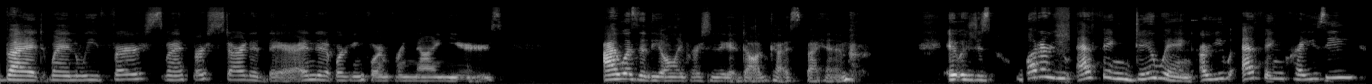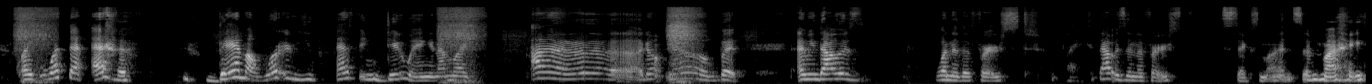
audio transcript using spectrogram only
but when we first when I first started there, I ended up working for him for nine years. I wasn't the only person to get dog cussed by him. It was just, what are you effing doing? Are you effing crazy? Like, what the F? Bama, what are you effing doing? And I'm like, I, I don't know. But I mean, that was one of the first, like, that was in the first six months of my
